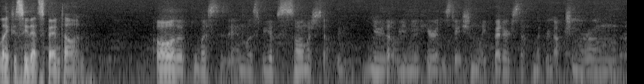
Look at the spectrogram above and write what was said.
like to see that spent on? Oh, the list is endless. We have so much stuff we knew that we need here at the station, like better stuff in the production room. The,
